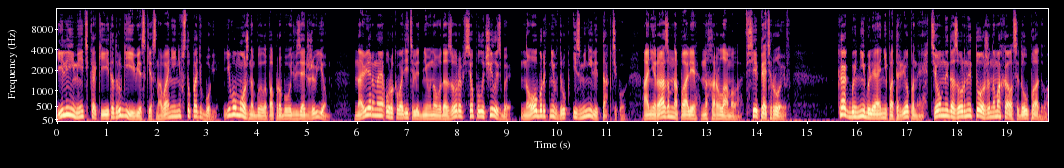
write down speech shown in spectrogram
или иметь какие-то другие веские основания не вступать в бой. Его можно было попробовать взять живьем. Наверное, у руководителя дневного дозора все получилось бы, но оборотни вдруг изменили тактику. Они разом напали на Харламова, все пять роев. Как бы ни были они потрепаны, темный дозорный тоже намахался до упаду.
